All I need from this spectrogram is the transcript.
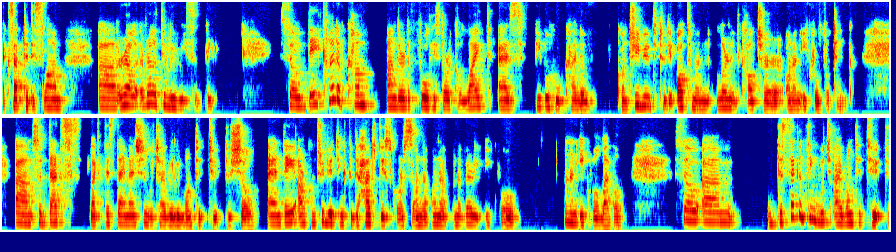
accepted Islam uh, rel- relatively recently. So they kind of come under the full historical light as people who kind of contribute to the Ottoman learned culture on an equal footing. Um, so that's like this dimension which I really wanted to to show, and they are contributing to the Hajj discourse on a, on a, on a very equal on an equal level. So um, the second thing which I wanted to to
